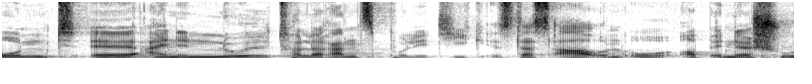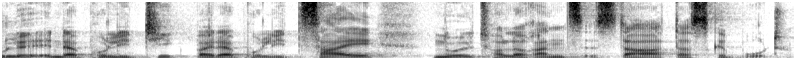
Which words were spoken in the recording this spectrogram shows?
und äh, eine Null-Toleranz-Politik ist das A und O. Ob in der Schule, in der Politik, bei der Polizei, Null-Toleranz ist da das Gebot.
